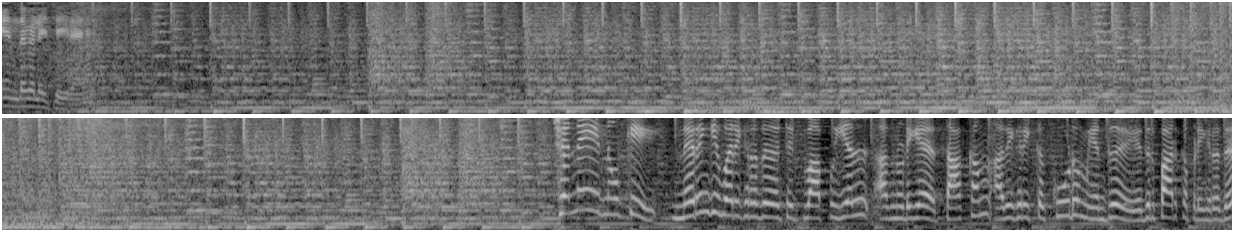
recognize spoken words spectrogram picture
எந்த வேலையை செய்கிறேன் சென்னையை நோக்கி நெருங்கி வருகிறது டிட்வா புயல் அதனுடைய தாக்கம் அதிகரிக்கக்கூடும் என்று எதிர்பார்க்கப்படுகிறது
